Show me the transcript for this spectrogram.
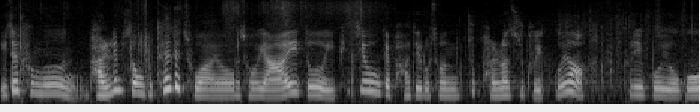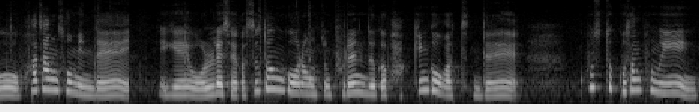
이 제품은 발림성도 되게 좋아요. 저희 아이도 이 피지오겔 바디로션 쭉 발라주고 있고요. 그리고 요거 화장솜인데 이게 원래 제가 쓰던 거랑 좀 브랜드가 바뀐 것 같은데 코스트코 상품이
